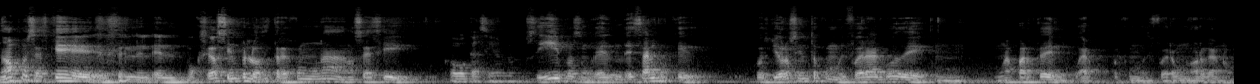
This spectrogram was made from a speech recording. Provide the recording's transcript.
No, pues es que el, boxeo siempre lo hace traer como una, no sé si... Como vocación, ¿no? Sí, pues es, algo que, pues yo lo siento como si fuera algo de, una parte de mi cuerpo, pues como si fuera un órgano.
